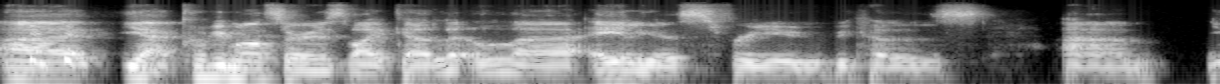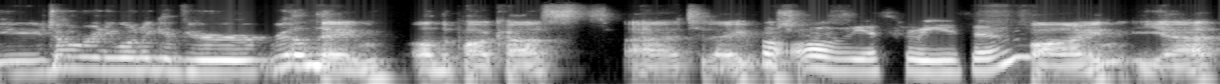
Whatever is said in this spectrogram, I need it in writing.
uh, yeah, Cookie Monster is like a little uh, alias for you because um, you don't really want to give your real name on the podcast uh, today. For obvious reasons. Fine, yeah,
